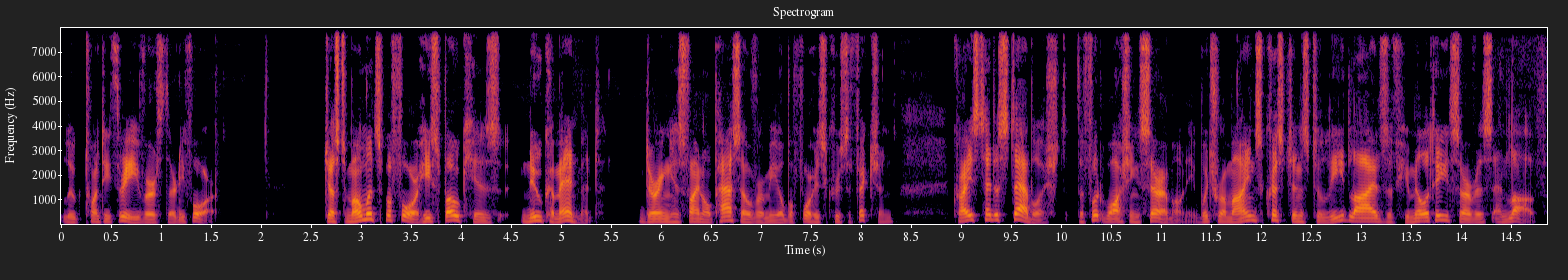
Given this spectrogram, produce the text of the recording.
Luke 23, verse 34. Just moments before he spoke his new commandment, during his final Passover meal before his crucifixion, Christ had established the foot washing ceremony, which reminds Christians to lead lives of humility, service, and love.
